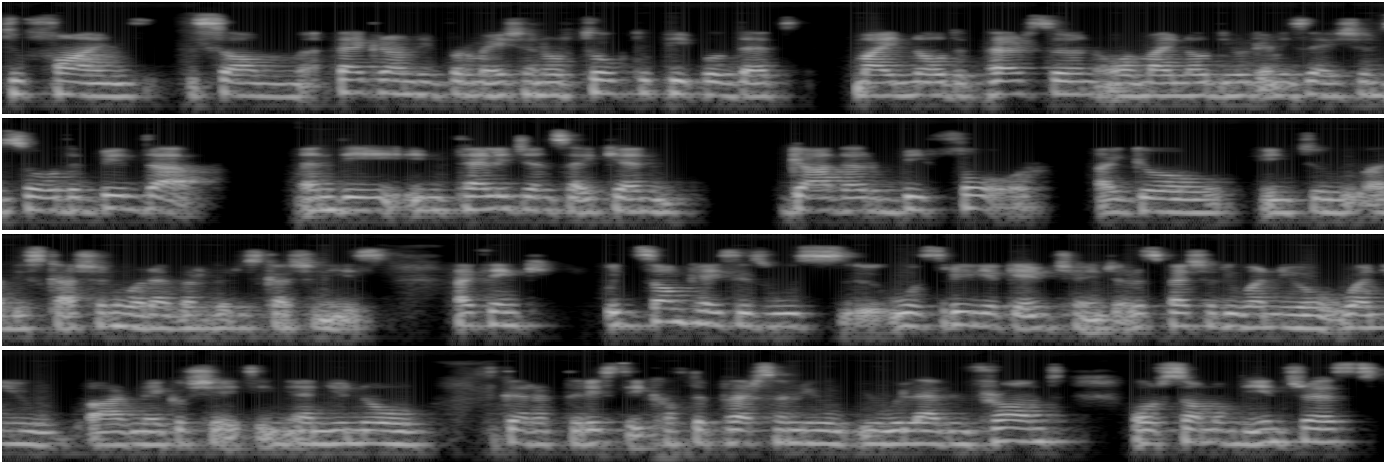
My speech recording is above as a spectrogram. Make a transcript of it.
to find some background information or talk to people that might know the person or might know the organization. So the build up and the intelligence I can gather before I go into a discussion, whatever the discussion is. I think in some cases was was really a game changer, especially when you when you are negotiating and you know the characteristic of the person you, you will have in front or some of the interests.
